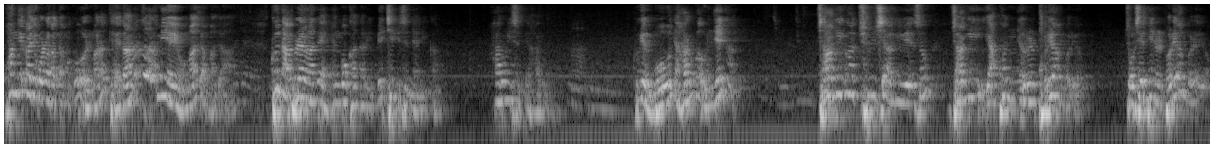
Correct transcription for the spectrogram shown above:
황제까지 올라갔다면 그 얼마나 대단한 사람이에요. 맞아, 맞아. 그 나폴레옹한테 행복한 날이 며칠 있었냐니까. 하루 있었대, 하루. 그게 뭐냐, 하루가 언제냐? 자기가 출세하기 위해서 자기 약혼녀를 안 버려? 조세핀을 버려 안 버려요?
